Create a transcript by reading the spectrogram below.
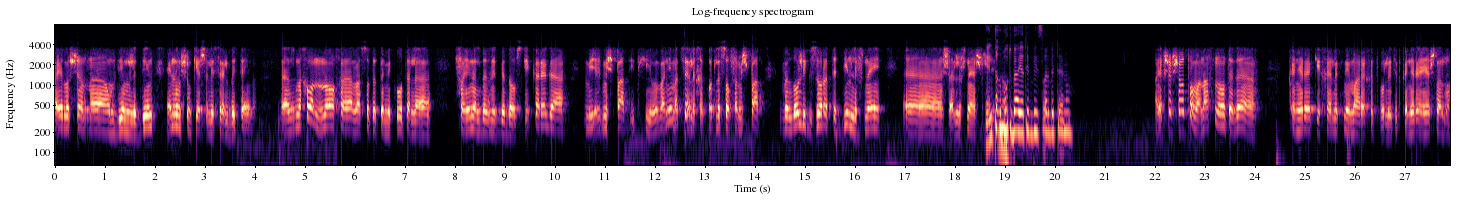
אלו שעומדים לדין, אין להם שום קשר לישראל ביתנו. אז נכון, נוח אה, לעשות את המיקוד על פאין על דוד גדובסקי. כרגע מ- משפט התחיל, ואני מציע לחכות לסוף המשפט ולא לגזור את הדין לפני, אה, לפני השופטים. אין תרבות בעייתית בישראל ביתנו? אני חושב שעוד פעם, אנחנו, אתה יודע, כנראה כחלק ממערכת פוליטית, כנראה יש לנו,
